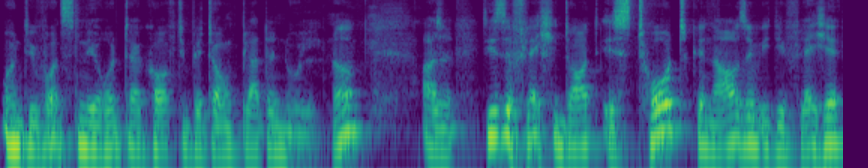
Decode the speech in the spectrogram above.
und die Wurzeln, die runterkommen, auf die Betonplatte null. Ne? Also diese Fläche dort ist tot, genauso wie die Fläche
